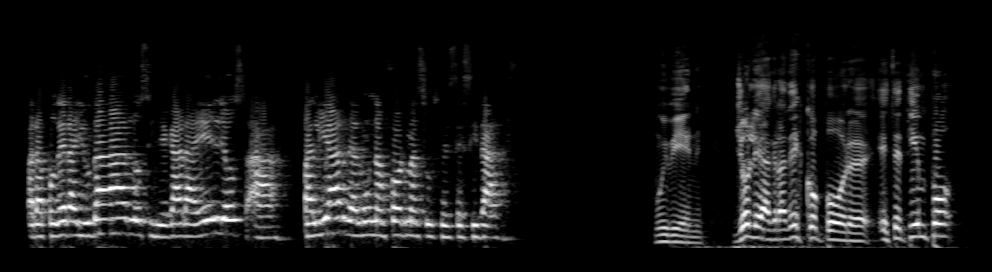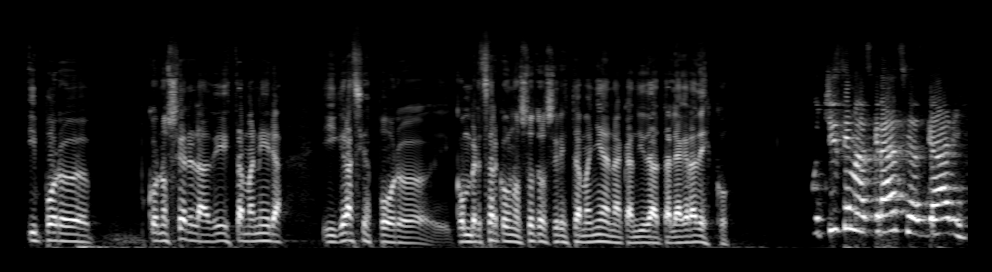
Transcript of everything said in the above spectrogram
para poder ayudarlos y llegar a ellos a paliar de alguna forma sus necesidades. Muy bien. Yo le agradezco por eh, este tiempo y por eh, conocerla de esta manera y gracias por eh, conversar con nosotros en esta mañana, candidata. Le agradezco. Muchísimas gracias, Gary,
